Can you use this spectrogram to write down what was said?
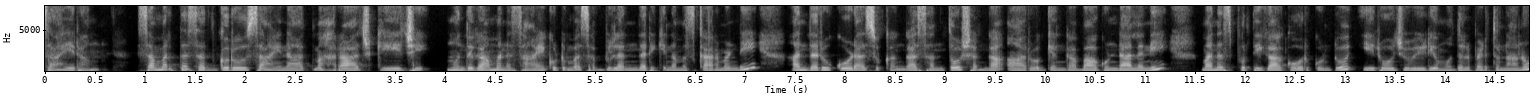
సాయిరామ్. సమర్థ సద్గురు సాయినాథ్ మహారాజ్ కీ ముందుగా మన సాయి కుటుంబ సభ్యులందరికీ నమస్కారం అండి అందరూ కూడా సుఖంగా సంతోషంగా ఆరోగ్యంగా బాగుండాలని మనస్ఫూర్తిగా కోరుకుంటూ ఈరోజు వీడియో మొదలు పెడుతున్నాను.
